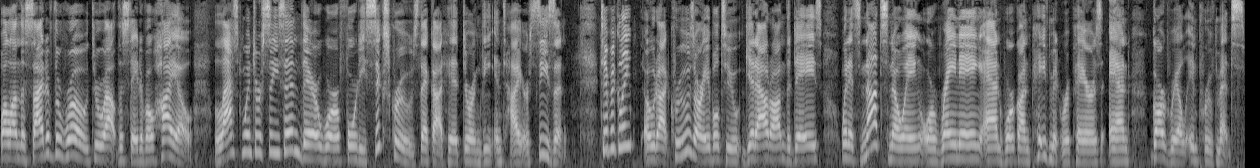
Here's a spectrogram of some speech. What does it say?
while on the side of the road throughout the state of Ohio. Last winter season, there were 46 crews that got hit during the entire season. Typically, ODOT crews are able to get out on the days when it's not snowing or raining and work on pavement repairs and guardrail improvements.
